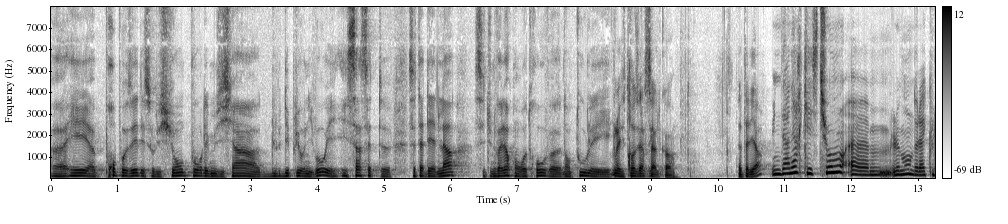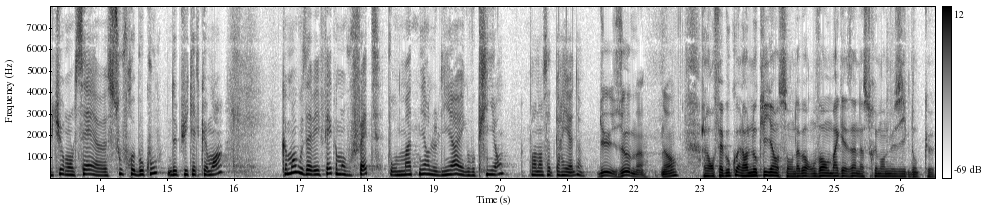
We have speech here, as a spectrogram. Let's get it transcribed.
euh, et proposer des solutions pour les musiciens des plus hauts niveaux. Et, ça, cette, cet ADN-là, c'est une valeur qu'on retrouve dans tous les... Oui, transversal, quoi. Natalia? Une dernière question. le monde de la culture, on le sait, souffre beaucoup depuis quelques mois. Comment vous avez fait, comment vous faites pour maintenir le lien avec vos clients? Pendant cette période Du Zoom, non? Alors on fait beaucoup. Alors nos clients sont d'abord, on vend au magasin d'instruments de musique, donc euh,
